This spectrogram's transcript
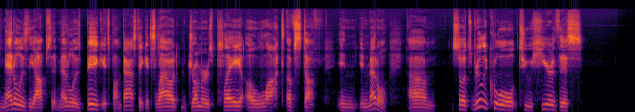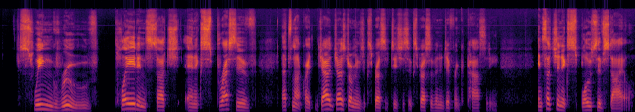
Metal is the opposite. Metal is big, it's bombastic, it's loud. Drummers play a lot of stuff in in metal. Um, so it's really cool to hear this swing groove played in such an expressive that's not quite jazz, jazz drumming is expressive too it's just expressive in a different capacity in such an explosive style.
